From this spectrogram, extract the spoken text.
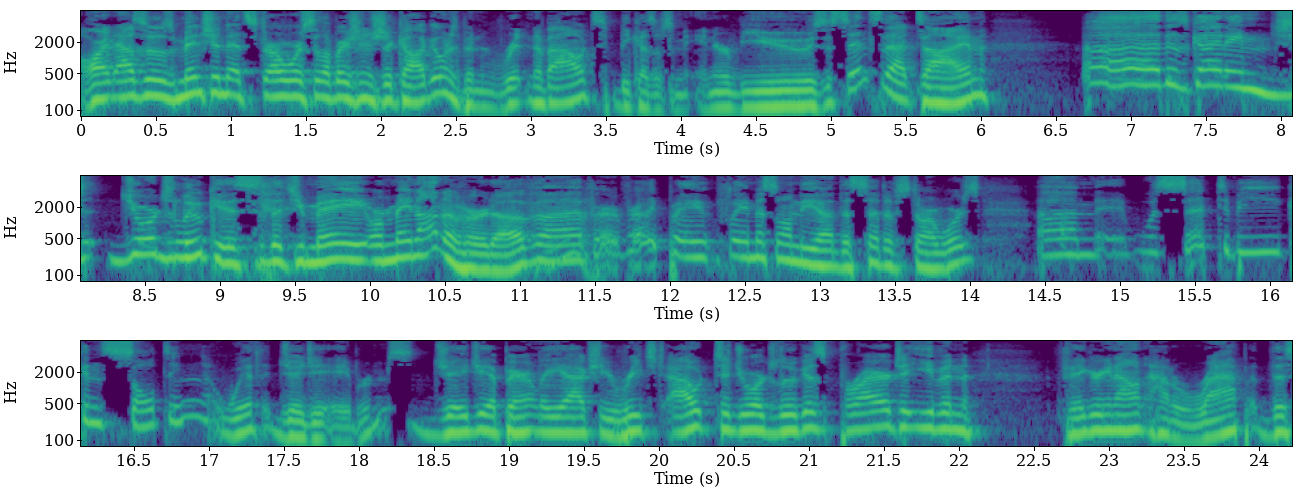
all right as it was mentioned at star wars celebration in chicago and has been written about because of some interviews since that time uh, this guy named George Lucas that you may or may not have heard of, uh, fairly fa- famous on the uh, the set of Star Wars, um, was said to be consulting with J.J. Abrams. J.J. apparently actually reached out to George Lucas prior to even figuring out how to wrap this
